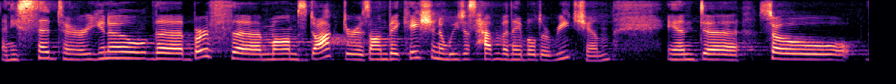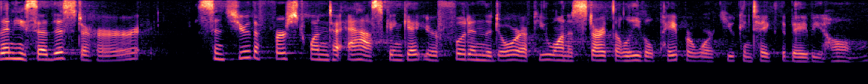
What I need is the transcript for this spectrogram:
And he said to her, You know, the birth uh, mom's doctor is on vacation and we just haven't been able to reach him. And uh, so then he said this to her Since you're the first one to ask and get your foot in the door, if you want to start the legal paperwork, you can take the baby home.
